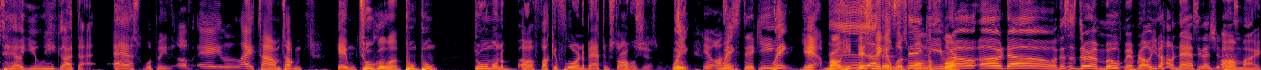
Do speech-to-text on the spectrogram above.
tell you he got the ass whooping of a lifetime, I'm talking gave him two good ones, boom, boom. Threw him on the uh, fucking floor in the bathroom. Star was just wink, Ew, on Wink, the sticky. wink. Yeah, bro. He, this Ugh, nigga the was on the floor. Bro. Oh no! This is during movement, bro. You know how nasty that shit is, Oh my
